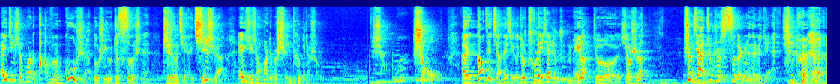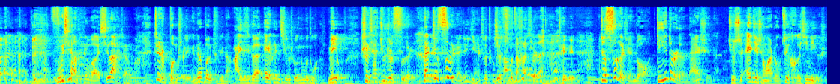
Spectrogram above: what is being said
埃及神话的大部分故事啊，都是由这四个神支撑起来。其实啊，埃及神话里边神特别的少，少吗？少。呃，刚才讲那几个，就出来一下就没了，就消失了。剩下就这四个人在这演，不像什么希腊神话，这是蹦出来一个，那是蹦出来一个，哎，这个爱恨情仇那么多没有，剩下就这四个人，但这四个人就演出特别复杂的事儿。对 对，这四个神中，第一对的男神呢，就是埃及神话中最核心的一个神，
